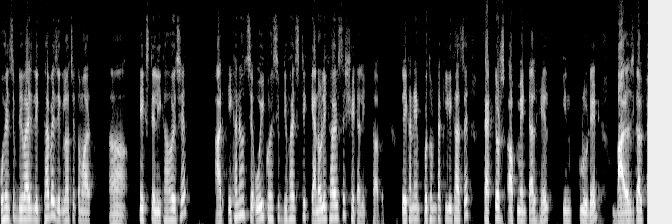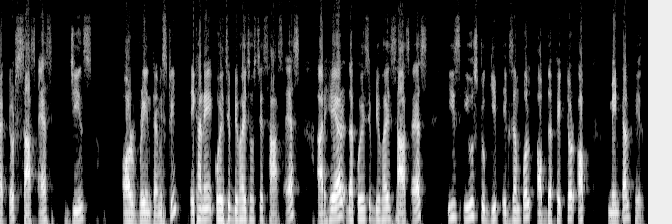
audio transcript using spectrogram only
কোহেসিভ ডিভাইস লিখতে হবে, যেগুলো হচ্ছে তোমার টেক্সটে লেখা হয়েছে। আর এখানে হচ্ছে ওই কোহেসিভ ডিভাইসটি কেন লেখা হয়েছে সেটা লিখতে হবে। তো এখানে প্রথমটা কি লেখা আছে? Factors of mental health included biological factors such as genes or brain chemistry এখানে কোহেসিভ ডিভাইস হচ্ছে সাস অ্যাস আর here the cohesive device such as is use to give example of the factor of mental health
